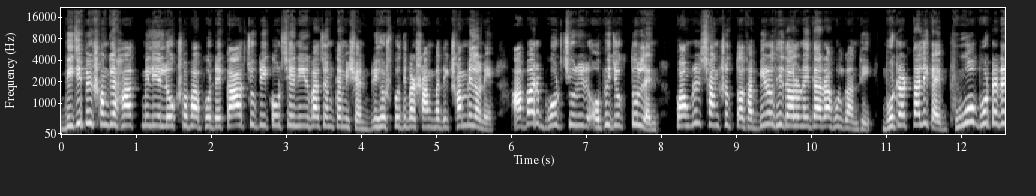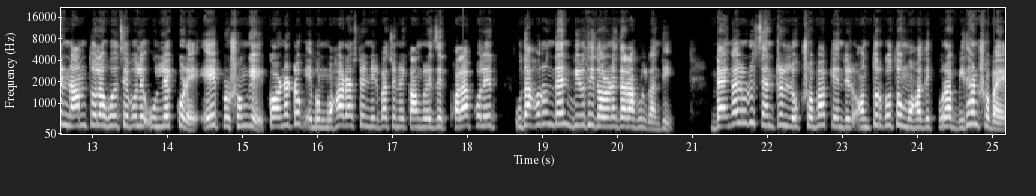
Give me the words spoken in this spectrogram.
বিজেপির সঙ্গে হাত মিলিয়ে লোকসভা ভোটে কারচুপি করছে নির্বাচন কমিশন। বৃহস্পতিবার সাংবাদিক সম্মেলনে আবার ভোট চুরির অভিযোগ তুললেন কংগ্রেস সাংসদ তথা বিরোধী দলনেতা রাহুল গান্ধী। ভোটার তালিকায় ভুয়ো ভোটারের নাম তোলা হয়েছে বলে উল্লেখ করে এই প্রসঙ্গে কর্ণাটক এবং মহারাষ্ট্রের নির্বাচনের কংগ্রেসের ফলাফলের উদাহরণ দেন বিরোধী দলনেতা রাহুল গান্ধী। বেঙ্গালুরু সেন্ট্রাল লোকসভা কেন্দ্রের অন্তর্গত মহাদেবপুরা বিধানসভায়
